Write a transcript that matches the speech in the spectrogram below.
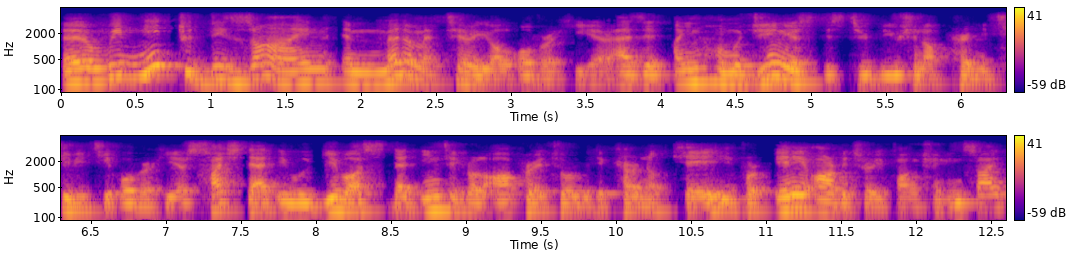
Uh, we need to design a metamaterial over here as an inhomogeneous distribution of permittivity over here such that it will give us that integral operator with the kernel k for any arbitrary function inside.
